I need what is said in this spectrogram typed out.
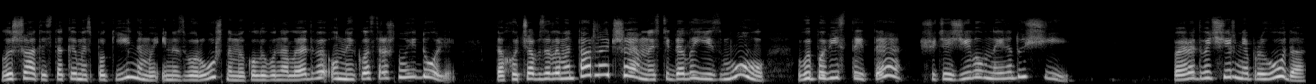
лишатись такими спокійними і незворушними, коли вона ледве уникла страшної долі, та хоча б з елементарної чемності дали їй змогу виповісти те, що тяжіло в неї на душі. Передвечірня пригода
